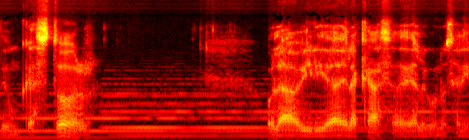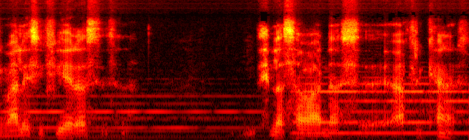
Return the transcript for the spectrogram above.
de un castor o la habilidad de la caza de algunos animales y fieras en las sabanas eh, africanas.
